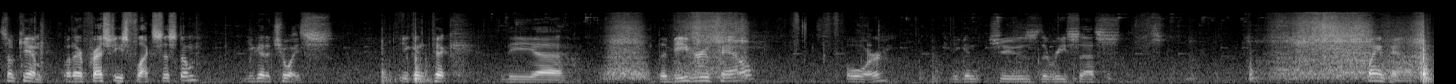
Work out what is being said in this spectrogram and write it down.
So Kim, with our Prestige Flex system, you get a choice. You can pick the uh, the V groove panel, or you can choose the recess plane panel.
